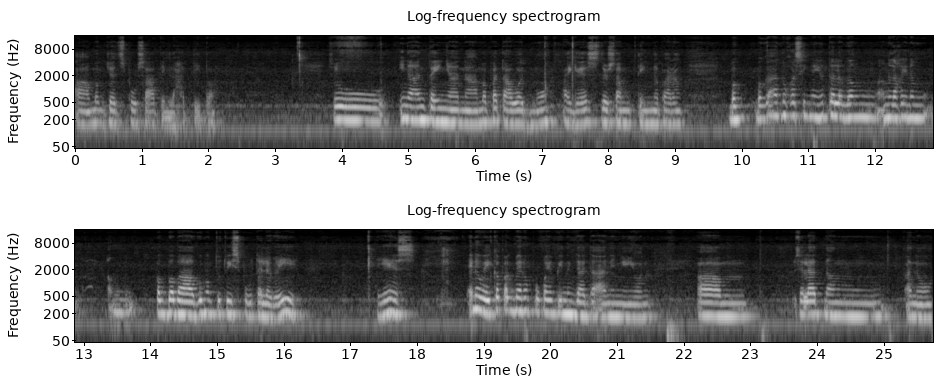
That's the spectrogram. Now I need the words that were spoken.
ah, mag-judge po sa atin lahat dito. So, inaantay niya na mapatawad mo. I guess there's something na parang mag mag-ano kasi ngayon talagang ang laki ng ang pagbabago, magtutwist po talaga eh. Yes. Anyway, kapag meron po kayong pinagdadaanan ngayon, um, sa lahat ng ano,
